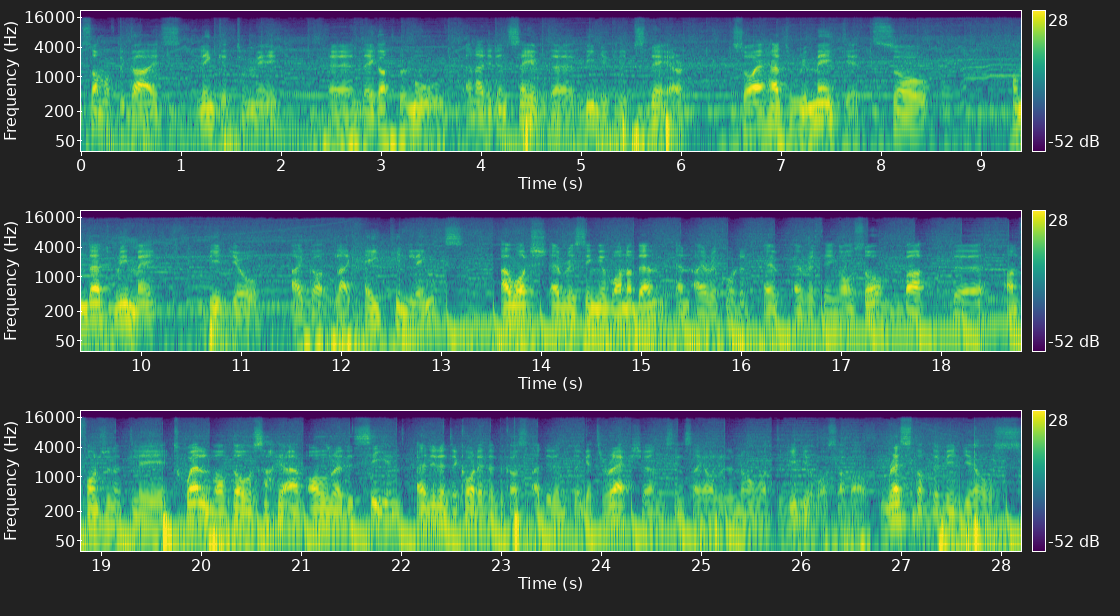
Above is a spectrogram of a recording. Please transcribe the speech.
some of the guys linked to me, uh, they got removed, and I didn't save the video clips there. So I had to remake it. So on that remake video I got like 18 links. I watched every single one of them and I recorded ev everything also, but uh, unfortunately 12 of those I have already seen. I didn't record it because I didn't get reaction since I already know what the video was about. Rest of the videos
